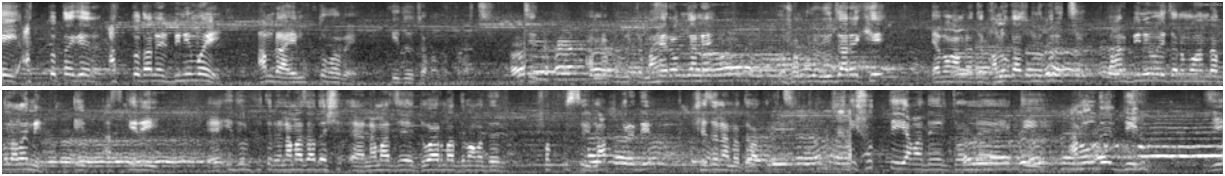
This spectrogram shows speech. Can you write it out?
এই আত্মত্যাগের আত্মদানের বিনিময়ে আমরা এই মুক্তভাবে ঈদ উদযাপন করতে পারছি। আমরা পবিত্র মাহের রমজানে সবগুলো রোজা রেখে এবং আমরা যে ভালো কাজগুলো করেছি তার বিনিময়ে যেন মহান রাবুল আলমিন এই আজকের এই ঈদ উল ফিতরের নামাজ এ, নামাজে দোয়ার মাধ্যমে আমাদের সব কিছুই মাফ করে দিন সেজন্য আমরা দোয়া করেছি। এটি সত্যি আমাদের জন্য একটি আনন্দের দিন যে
